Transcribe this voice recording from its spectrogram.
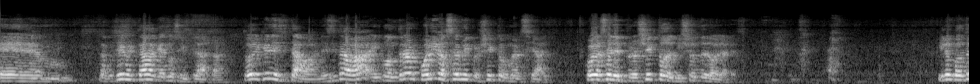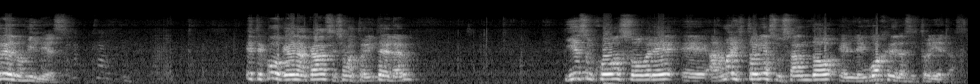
Eh, la cuestión es que estaba quedando sin plata. Entonces, ¿qué necesitaba? Necesitaba encontrar cuál iba a ser mi proyecto comercial. ¿Cuál iba a ser el proyecto del millón de dólares? Y lo encontré en el 2010. Este juego que ven acá se llama Storyteller. Y es un juego sobre eh, armar historias usando el lenguaje de las historietas.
